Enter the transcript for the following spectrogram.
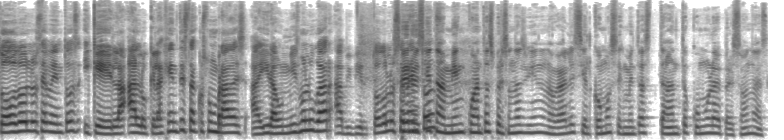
todos los eventos y que a lo que la gente está acostumbrada es a ir a un mismo lugar a vivir todos los eventos. Pero es que también cuántas personas viven en Nogales y el cómo segmentas tanto cúmulo de personas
